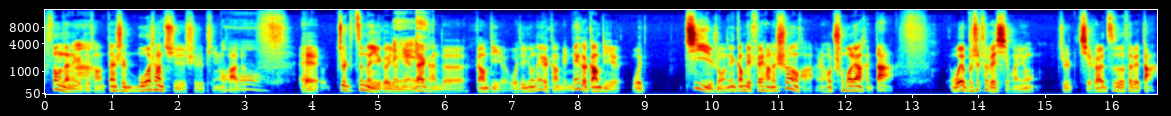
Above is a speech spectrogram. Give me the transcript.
缝在那个地方，但是摸上去是平滑的。哦哎，就这么一个有年代感的钢笔，我就用那个钢笔。那个钢笔我记忆中那个钢笔非常的顺滑，然后出墨量很大。我也不是特别喜欢用，就是写出来的字都特别大。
